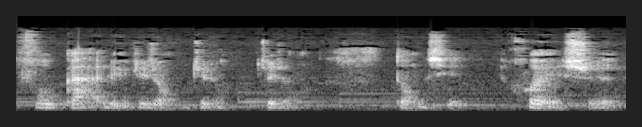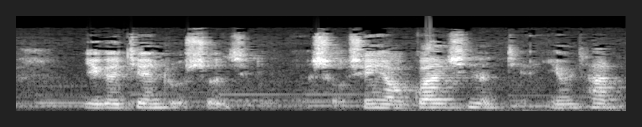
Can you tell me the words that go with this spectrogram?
覆盖率这种这种这种东西，会是一个建筑设计里面首先要关心的点，因为它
